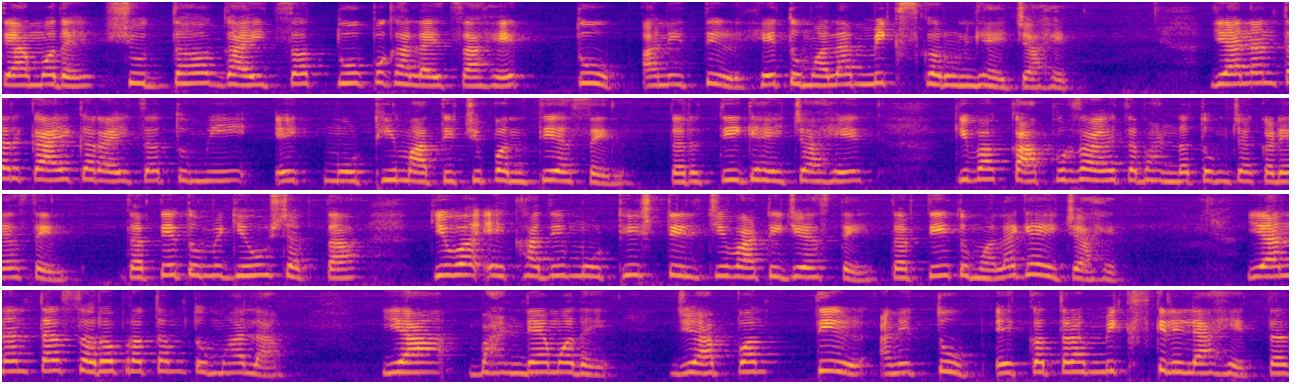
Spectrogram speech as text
त्यामध्ये शुद्ध गाईचं तूप घालायचं आहे. तूप आणि तीळ हे तुम्हाला मिक्स करून घ्यायचे आहेत. यानंतर काय करायचं? तुम्ही एक मोठी मातीची पंती असेल तर ती घ्यायची आहेत किंवा कापूर जाळ्याचं भांडं तुमच्याकडे असेल तर ते तुम्ही घेऊ शकता. किंवा एखादी मोठी स्टीलची वाटी जी असते तर ती तुम्हाला घ्यायची आहेत यानंतर सर्वप्रथम तुम्हाला या भांड्यामध्ये जे आपण तीळ आणि तूप एकत्र मिक्स केलेले आहेत तर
